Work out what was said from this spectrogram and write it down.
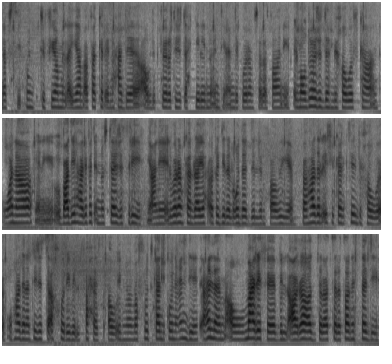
نفسي. كنت في يوم من الأيام أفكر إنه حدا أو دكتورة تيجي تحكي لي إنه انت عندك ورم سرطاني. الموضوع جدا بخوف كان. وأنا يعني وبعديها عرفت إنه stage 3 يعني الورم كان رايح already للغدد الليمفاوية. فهذا الإشي كان كثير بخوف وهذا نتيجة تأخري بالفحص أو إنه المفروض كان يكون عندي علم أو معرفة بالأعراض تبعت سرطان الثدي.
